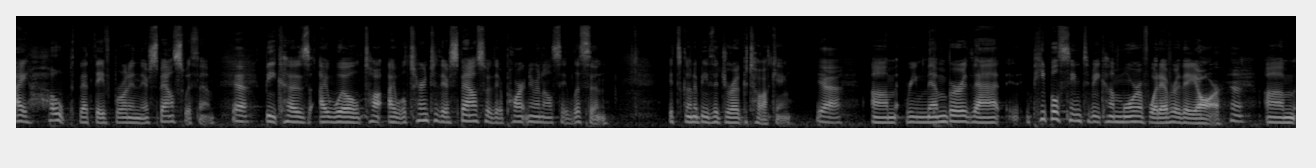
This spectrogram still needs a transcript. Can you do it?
I hope that they've brought in their spouse with them. Yeah. Because I will talk I will turn to their spouse or their partner and I'll say, "Listen, it's going to be the drug talking." Yeah. Um, remember that people seem to become more of whatever they are, huh. um,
